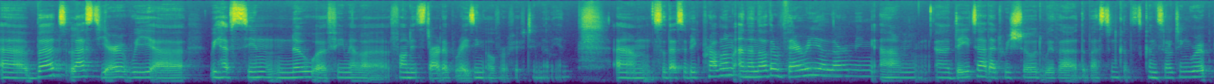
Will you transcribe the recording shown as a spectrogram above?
Uh, but last year we uh, we have seen no uh, female uh, founded startup raising over 50 million um, so that's a big problem. And another very alarming um, uh, data that we showed with uh, the Boston Consulting Group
